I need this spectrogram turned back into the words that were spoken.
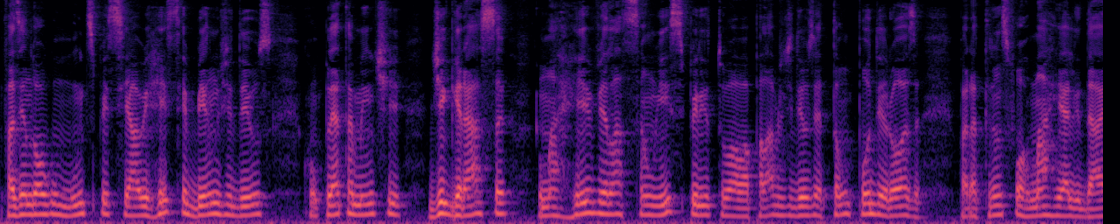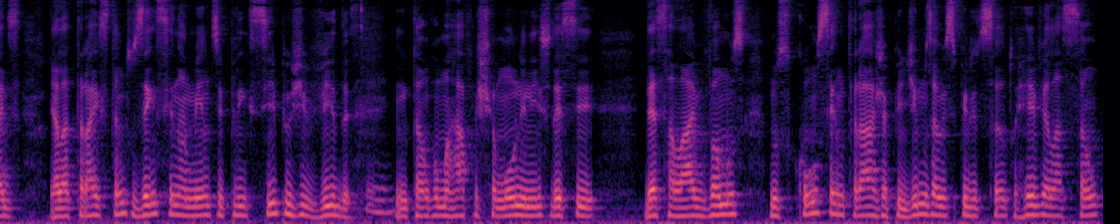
fazendo algo muito especial e recebendo de Deus completamente de graça uma revelação espiritual. A palavra de Deus é tão poderosa para transformar realidades, ela traz tantos ensinamentos e princípios de vida. Então, como a Rafa chamou no início desse dessa live, vamos nos concentrar, já pedimos ao Espírito Santo revelação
